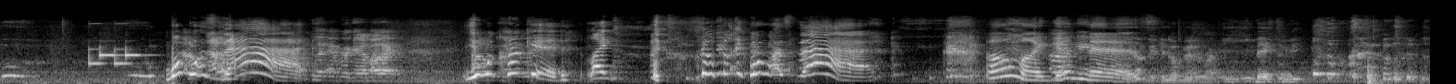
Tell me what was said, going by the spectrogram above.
What was that? You were crooked. Like, like what was that? Oh my goodness. I'm making no better, right? You next to me.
